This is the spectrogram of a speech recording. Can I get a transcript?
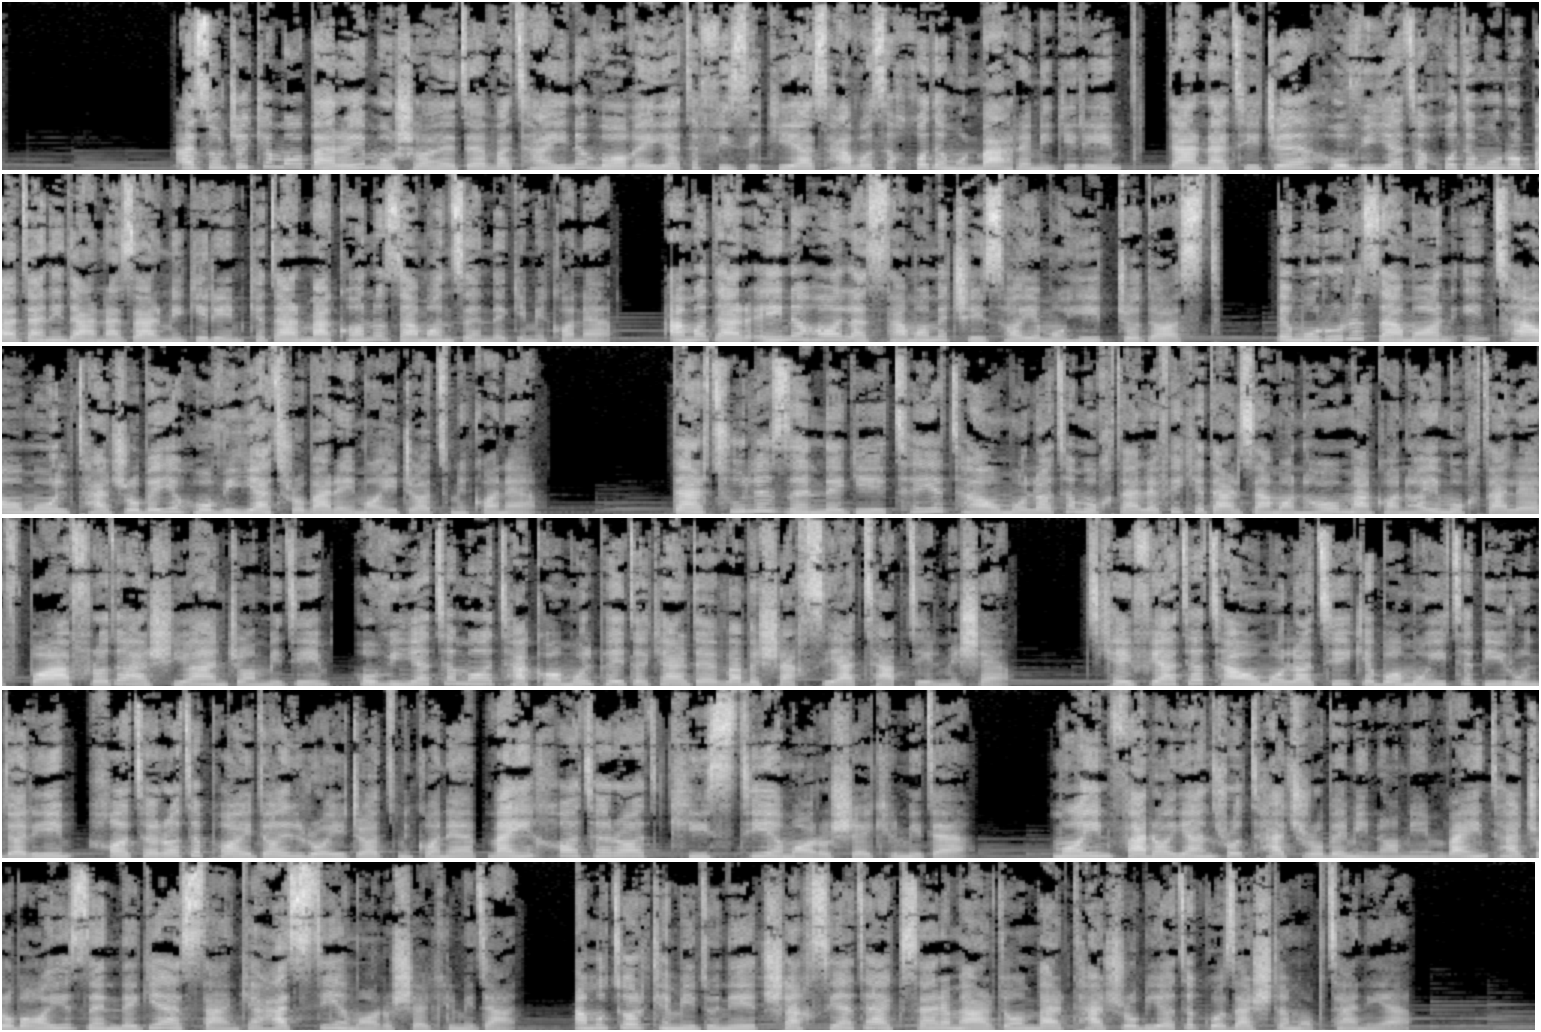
از اونجا که ما برای مشاهده و تعیین واقعیت فیزیکی از حواس خودمون بهره می‌گیریم در نتیجه هویت خودمون رو بدنی در نظر می‌گیریم که در مکان و زمان زندگی می‌کنه اما در عین حال از تمام چیزهای محیط جداست. به مرور زمان این تعامل تجربه هویت رو برای ما ایجاد می‌کنه. در طول زندگی طی تعاملات مختلفی که در زمانها و مکانهای مختلف با افراد و اشیا انجام میدیم هویت ما تکامل پیدا کرده و به شخصیت تبدیل میشه کیفیت تعاملاتی که با محیط بیرون داریم خاطرات پایداری رو ایجاد می‌کنه و این خاطرات کیستی ما رو شکل میده ما این فرایند رو تجربه مینامیم و این تجربه های زندگی هستند که هستی ما رو شکل میدن همونطور که می‌دونید شخصیت اکثر مردم بر تجربیات گذشته مبتنیه.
